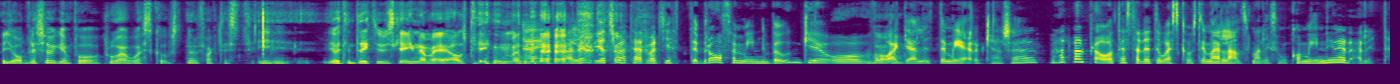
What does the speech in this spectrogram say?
jag blir sugen på att prova West Coast nu faktiskt. I, jag vet inte riktigt hur vi ska hinna med allting, men Nej, jag jag tror att det hade varit jättebra för min bugg och våga lite mer. Och kanske hade varit bra att testa lite West Coast emellan så man liksom kom in i det där lite.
